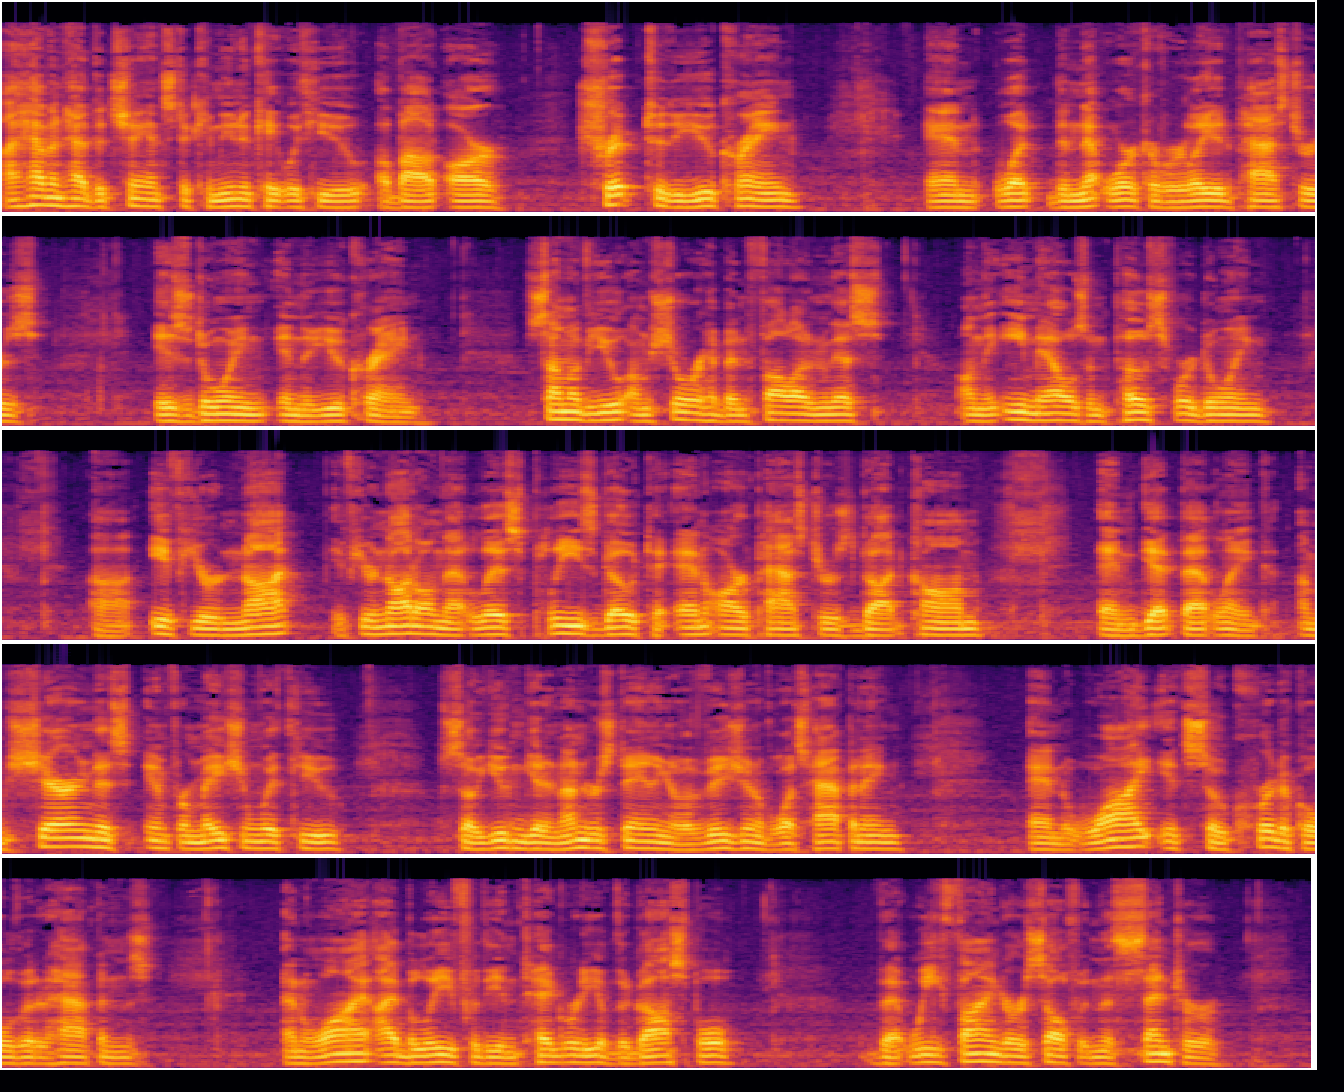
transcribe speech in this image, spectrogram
I haven't had the chance to communicate with you about our trip to the Ukraine and what the network of related pastors is doing in the Ukraine. Some of you, I'm sure, have been following this on the emails and posts we're doing. Uh, if you're not, if you're not on that list, please go to nrpastors.com and get that link. I'm sharing this information with you so you can get an understanding of a vision of what's happening and why it's so critical that it happens and why I believe for the integrity of the gospel that we find ourselves in the center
